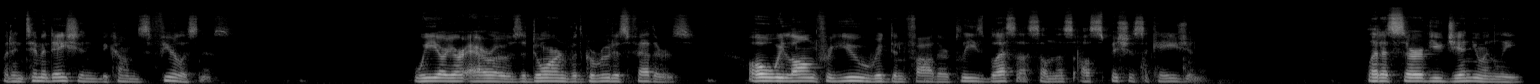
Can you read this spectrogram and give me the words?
but intimidation becomes fearlessness. We are your arrows adorned with Garuda's feathers. Oh, we long for you, Rigden Father. Please bless us on this auspicious occasion. Let us serve you genuinely.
